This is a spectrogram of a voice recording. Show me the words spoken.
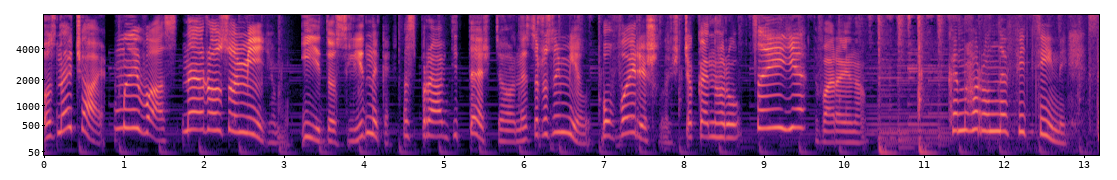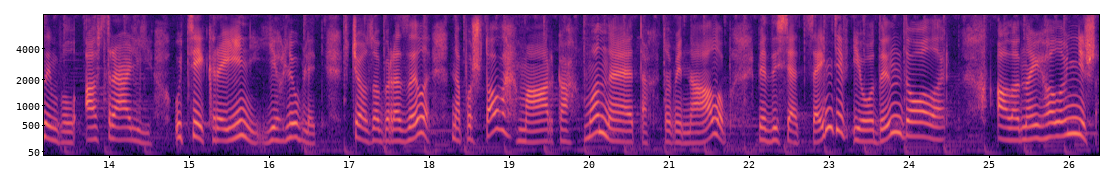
означає Ми вас не розуміємо. І дослідники насправді теж цього не зрозуміли, бо вирішили, що кенгуру це і є тварина. Кенгуру неофіційний символ Австралії. У цій країні їх люблять, що зобразили на поштових марках, монетах номіналом 50 центів і 1 долар. Але найголовніше,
